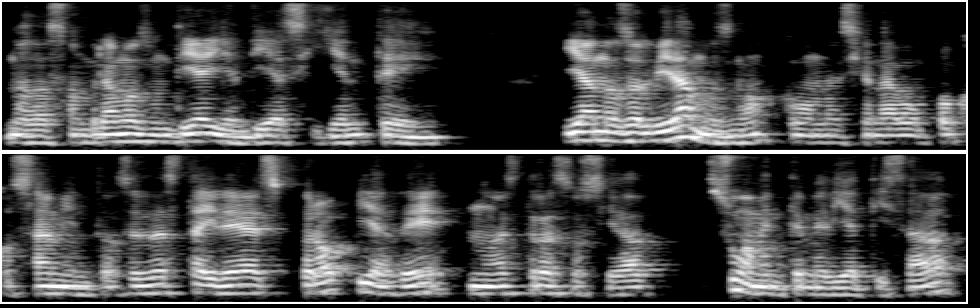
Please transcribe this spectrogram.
nos asombramos un día y el día siguiente ya nos olvidamos, ¿no? Como mencionaba un poco Sami. Entonces, esta idea es propia de nuestra sociedad sumamente mediatizada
